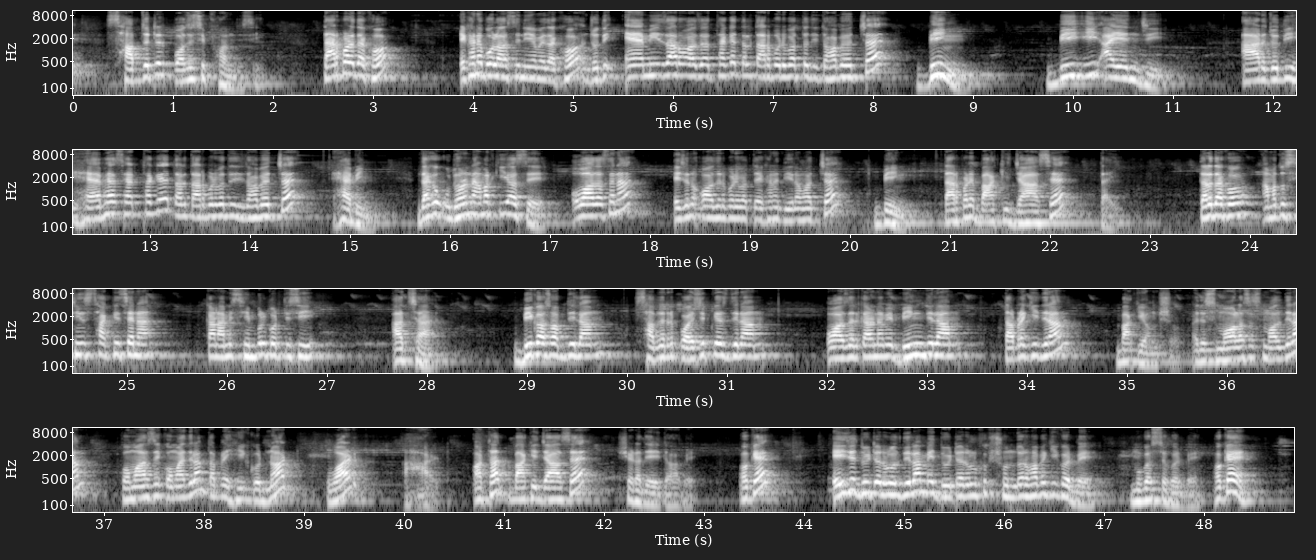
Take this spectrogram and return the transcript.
সাবজেক্টের পজিটিভ ফর্ম দিছি। তারপরে দেখো, এখানে বলা আছে নিয়মে দেখো, যদি এম ইজ আর ওয়াজার থাকে, তাহলে তার পরিবর্তে দিতে হবে হচ্ছে বিং বিই আইএনজি আর যদি হ্যাভ হ্যাজ হ্যাড থাকে, তাহলে তার পরিবর্তে দিতে হবে হচ্ছে হ্যাভিং দেখো, উদাহরণে আমার কি আছে? ওয়াজ আছে না? এই জন্য ওয়াজের পরিবর্তে এখানে দিলাম হচ্ছে বিং তারপরে বাকি যা আছে, তাই। তাহলে দেখো, আমার তো সিন্স থাকতেছে না, কারণ আমি সিম্পল করতেছি। আচ্ছা বিকজ অফ দিলাম সাবজেক্টের পজিটিভ কেস দিলাম ওয়াজের কারণে আমি বিং দিলাম, তারপরে কি দিলাম? বাকি অংশ। যে স্মল আছে স্মল দিলাম কোমা আছে কোমা দিলাম, তারপরে he could not work hard অর্থাৎ বাকি যা আছে, সেটা দিয়ে দিতে হবে। ওকে এই যে দুইটা রুল দিলাম, এই দুইটা রুল খুব সুন্দরভাবে কি করবে? মুখস্থ করবে। ওকে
